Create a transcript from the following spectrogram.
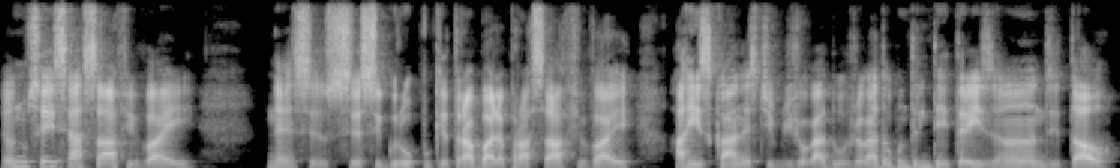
Eu não sei se a SAF vai, né? Se, se esse grupo que trabalha para a SAF vai arriscar nesse tipo de jogador. Jogador com 33 anos e tal,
